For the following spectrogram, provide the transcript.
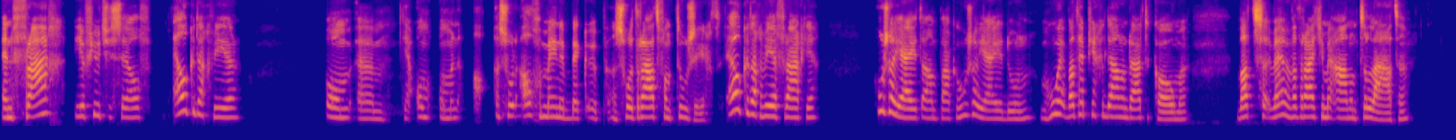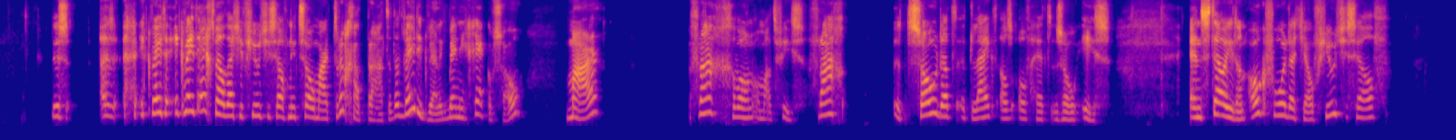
En vraag je future self elke dag weer om, um, ja, om, om een, een soort algemene backup, een soort raad van toezicht. Elke dag weer vraag je, hoe zou jij het aanpakken? Hoe zou jij het doen? Hoe, wat heb je gedaan om daar te komen? Wat, wat raad je me aan om te laten? Dus uh, ik, weet, ik weet echt wel dat je future self niet zomaar terug gaat praten. Dat weet ik wel. Ik ben niet gek of zo. Maar vraag gewoon om advies. Vraag het zo dat het lijkt alsof het zo is. En stel je dan ook voor dat jouw future self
